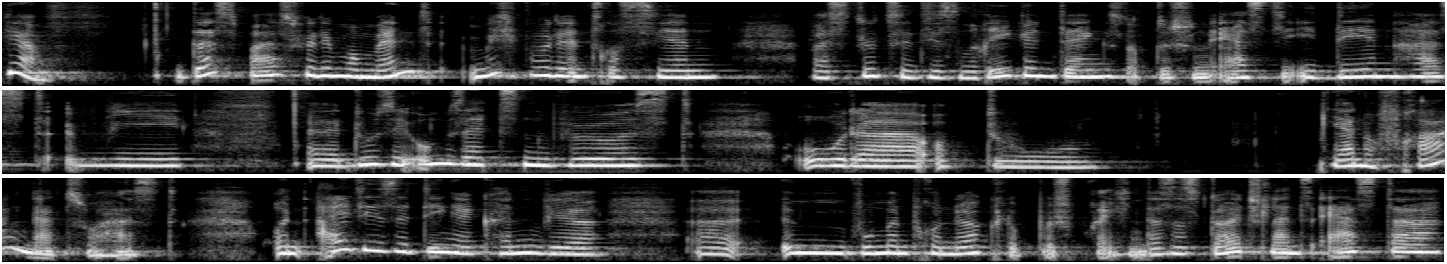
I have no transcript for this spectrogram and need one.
Ja, das war's für den Moment. Mich würde interessieren, was du zu diesen Regeln denkst, ob du schon erste Ideen hast, wie äh, du sie umsetzen wirst oder ob du ja noch Fragen dazu hast. Und all diese Dinge können wir äh, im Womanpreneur Club besprechen. Das ist Deutschlands erster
